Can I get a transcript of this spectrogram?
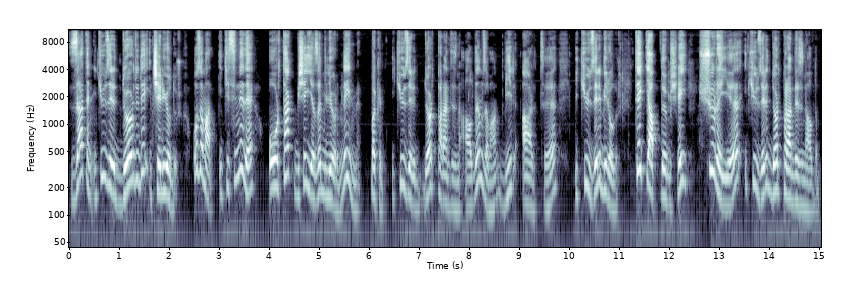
zaten 2 üzeri 4'ü de içeriyordur. O zaman ikisinde de ortak bir şey yazabiliyorum değil mi? Bakın 2 üzeri 4 parantezini aldığım zaman 1 artı 2 üzeri 1 olur. Tek yaptığım şey şurayı 2 üzeri 4 parantezine aldım.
